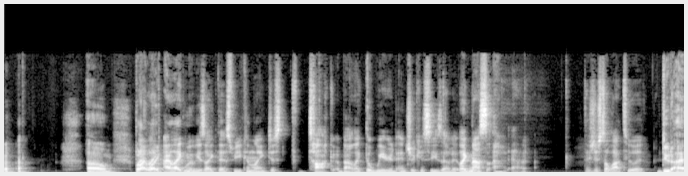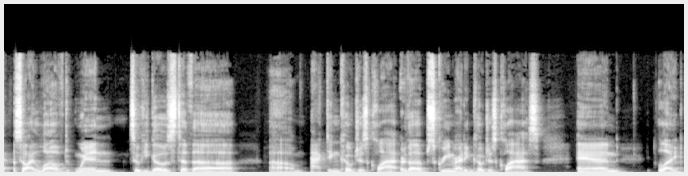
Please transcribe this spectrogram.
Okay. um but I, I like like I like movies like this where you can like just talk about like the weird intricacies of it. Like not. So, uh, there's just a lot to it. dude i so i loved when so he goes to the um, acting coach's class or the screenwriting coach's class and like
